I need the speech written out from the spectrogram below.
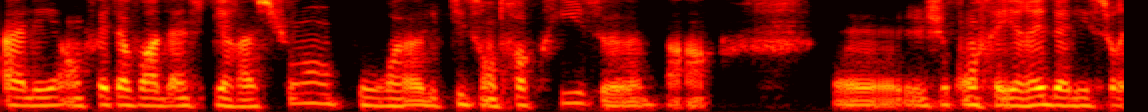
aller en fait avoir de l'inspiration pour les petites entreprises, ben, je conseillerais d'aller sur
